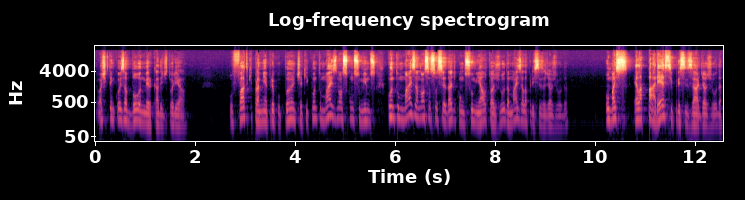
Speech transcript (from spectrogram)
Eu acho que tem coisa boa no mercado editorial. O fato que para mim é preocupante é que quanto mais nós consumimos, quanto mais a nossa sociedade consome autoajuda, mais ela precisa de ajuda. Ou mais ela parece precisar de ajuda.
